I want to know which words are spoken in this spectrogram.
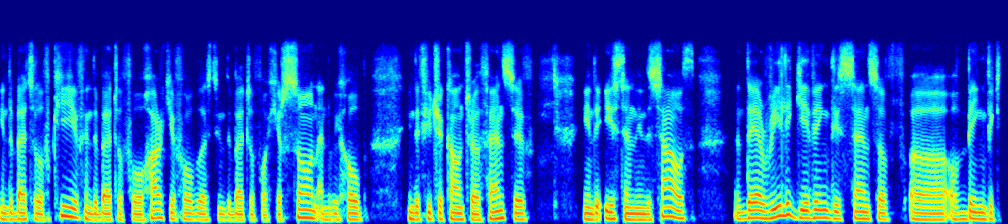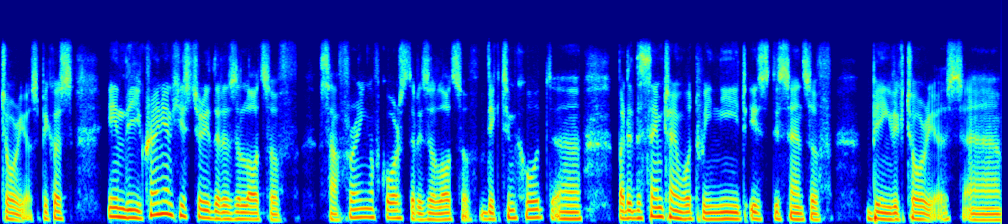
in the Battle of Kiev, in the battle for Kharkiv Oblast, in the battle for Kherson, and we hope in the future counteroffensive in the east and in the south. They are really giving this sense of uh, of being victorious because in the Ukrainian history there is a lots of suffering, of course. There is a lots of victimhood, uh, but at the same time, what we need is the sense of being victorious. Uh,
